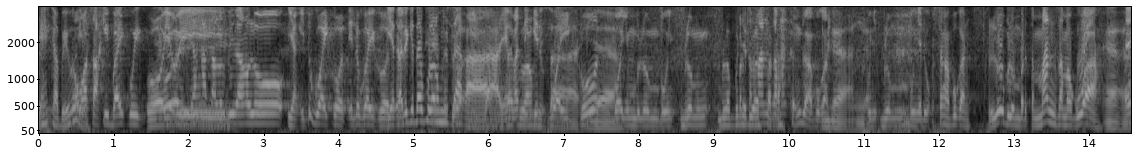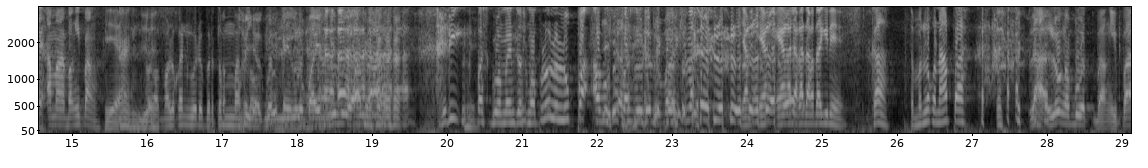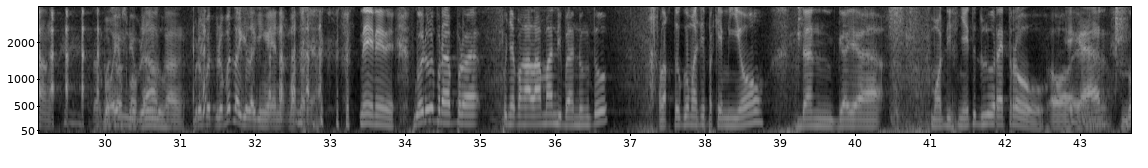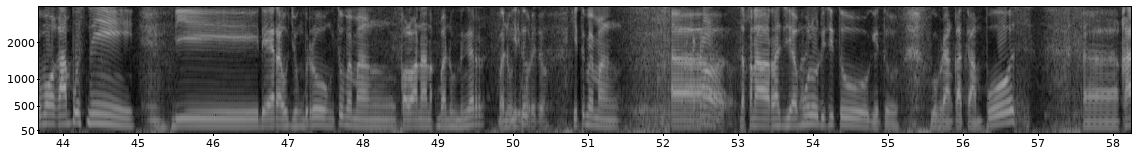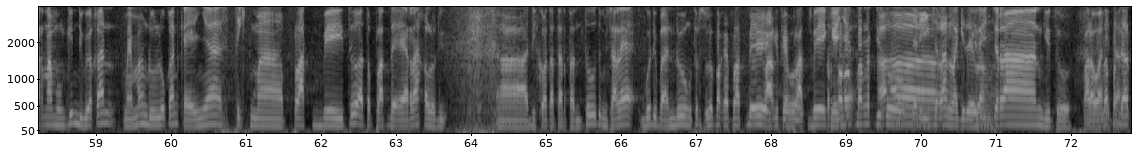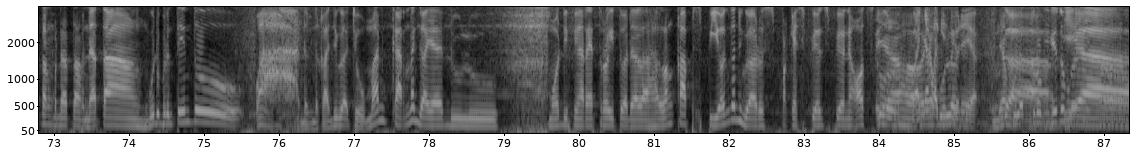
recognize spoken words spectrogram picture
Eh KBW ya? Kawasaki Bike Week. Oh, iya, iya. Yang kata lu bilang lu, yang itu gua ikut, itu gua ikut. Ya tapi kita pulang bisa kan? Bisa. Kita Yang penting kita gua ikut, Iya. gua yang belum punya belum Belum punya dua setengah. sama enggak bukan. Enggak, enggak. Punya- belum punya dua setengah bukan. Lu belum berteman sama gua. Ya, eh sama Bang Ipang. Iya. Kalau malu kan gue udah berteman. Oh iya, gua kayak ngelupain gitu ya. Jadi pas gue main 150 lu lupa sama gue pas lu udah lupa setengah. yang, yang yang ada kata-kata gini, Kal, temen lo kenapa? lah lu ngebut Bang Ipang. Boyem di 150. belakang. Berebut-berebut lagi-lagi nggak enak motornya. nih nih nih, gue dulu pernah, pernah punya pengalaman di Bandung tuh. Waktu gue masih pakai Mio dan gaya modifnya itu dulu retro, Oh, ya iya. kan? Gue mau ke kampus nih di daerah Ujung Berung itu memang kalau anak-anak Bandung denger Bandung itu Timur itu. itu memang uh, Terkenal. terkenal razia mulu di situ gitu. Gue berangkat kampus uh, karena mungkin juga kan memang dulu kan kayaknya stigma plat B itu atau plat daerah kalau di uh, di kota tertentu tuh misalnya gue di Bandung terus Lu pakai plat B pakai gitu. plat B Tersorot kayaknya banget gitu. Ah, Jadi inceran lah gitu ya, jadi Bang. inceran gitu Para Karena wanita. pendatang pendatang. pendatang gue diberhentiin tuh wah deg-degan juga cuman karena gaya dulu modifnya retro itu adalah lengkap spion kan juga harus pakai spion-spion yang old school Iya, Banyak yang lagi bulat. spionnya ya? Yang bulat chrome gitu Iya,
